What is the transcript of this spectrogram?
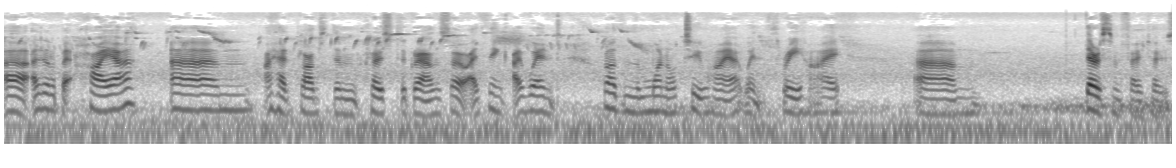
uh, a little bit higher. Um, I had planted them close to the ground, so I think I went rather than one or two high, I went three high. Um, there are some photos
